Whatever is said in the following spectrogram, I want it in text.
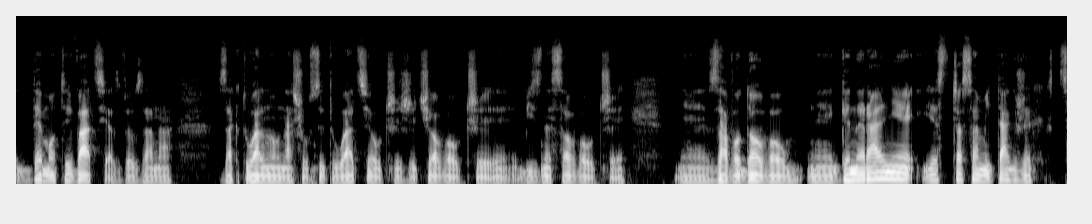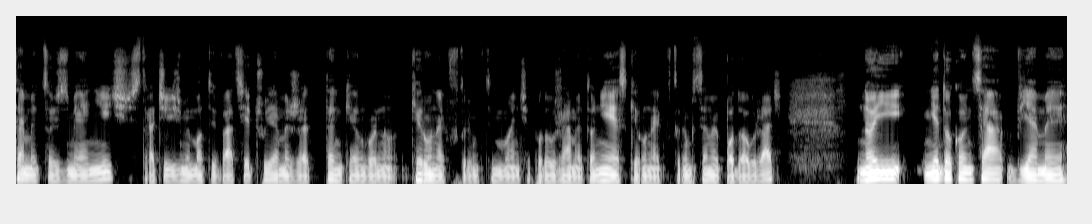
demotywacja związana z aktualną naszą sytuacją, czy życiową, czy biznesową, czy zawodową. Generalnie jest czasami tak, że chcemy coś zmienić, straciliśmy motywację, czujemy, że ten kierunek, w którym w tym momencie podążamy, to nie jest kierunek, w którym chcemy podążać no i nie do końca wiemy,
